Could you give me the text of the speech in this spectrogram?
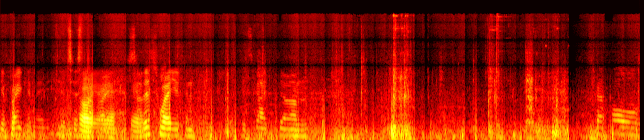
you break it maybe. It's just Oh, not yeah, right. yeah, So this way you can. It's got um, it's got holes,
